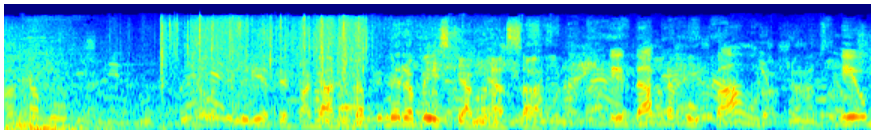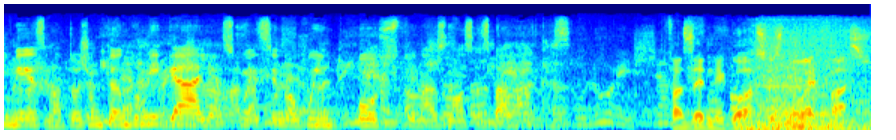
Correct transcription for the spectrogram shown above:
Acabou. Ela deveria ter pagado da primeira vez que a ameaçaram. E dá pra culpá-la? Eu mesma tô juntando migalhas com esse novo imposto nas nossas barracas. Fazer negócios não é fácil.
